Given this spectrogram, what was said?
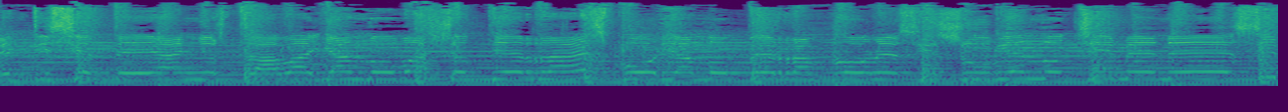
27 años trabajando bajo tierra, esporeando perramplones y subiendo chimeneas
